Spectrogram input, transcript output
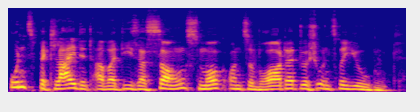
Uns begleitet aber dieser Song Smoke on the Water durch unsere Jugend.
